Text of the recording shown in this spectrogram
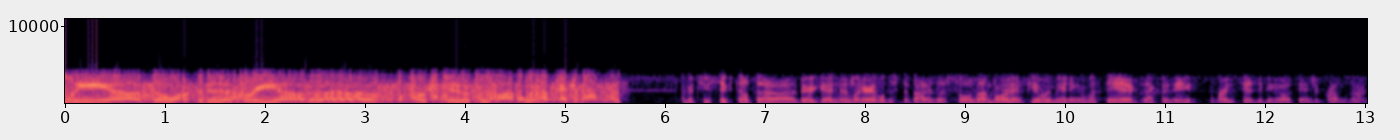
We uh, still wanted to do the three uh, the approach to 35, but we have an engine problem. Number 26 Delta, very good. And when you're able, just advise uh, souls on board and fuel remaining, and what the exactly the emergency is, if you know what the engine problems are.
